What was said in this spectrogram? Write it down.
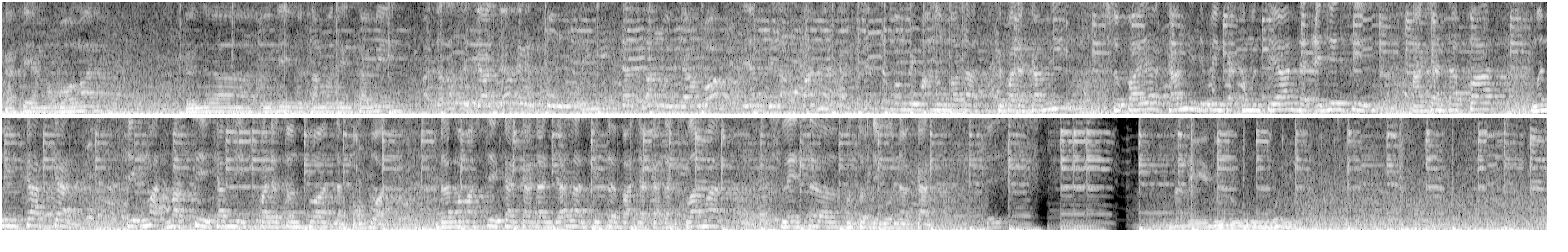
kasih Yang Berhormat kerana sudi bersama dengan kami. adalah sejajar dengan fungsi dan tanggungjawab yang dilaksanakan Biasa memberi maklum balas kepada kami supaya kami di peringkat kementerian dan agensi akan dapat meningkatkan hikmat bakti kami kepada tuan-tuan dan puan-puan dan memastikan keadaan jalan kita pada keadaan selamat, selesa untuk digunakan. Jadi, dari dulu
